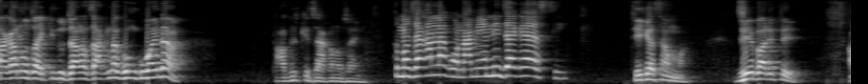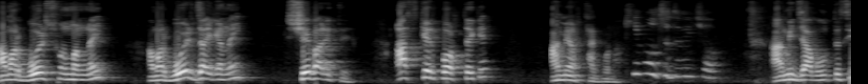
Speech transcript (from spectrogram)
জাগানো যায় কিন্তু যারা জাগনা ঘুম ঘুমায় না তাদেরকে জাগানো যায় না। তোমার জাগান লাগবো না? আমি এমনি জায়গায় আছি। ঠিক আছে আম্মা। যে বাড়িতে আমার বইয়ের সম্মান নাই আমার বইয়ের জায়গা নাই সে বাড়িতে। আজকের পর থেকে আমি আর থাকব না। কি বলছো তুমি সব? আমি যা বলতেছি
